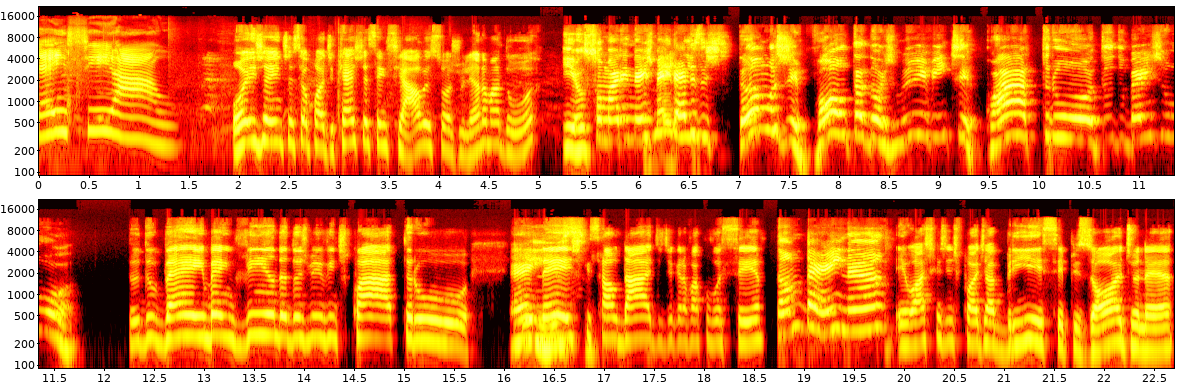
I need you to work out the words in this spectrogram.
essencial. Oi, gente, esse é o podcast Essencial. Eu sou a Juliana Amador. E eu sou Marinês Meirelles. Estamos de volta 2024. Tudo bem, Ju? Tudo bem, bem-vinda 2024. É Inês, isso. que saudade de gravar com você. Também, né? Eu acho que a gente pode abrir esse episódio, né?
